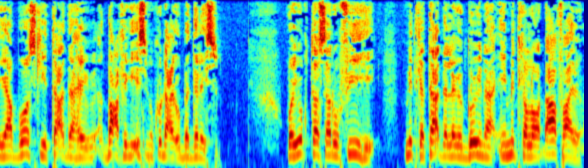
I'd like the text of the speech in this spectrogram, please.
ayaa booskii ta'dahay dacfigii ismi ku dhacay u bedelayso. Wa yuqtasaru fiihi midka ta'da laga goynaa in midka loo dhaafayo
